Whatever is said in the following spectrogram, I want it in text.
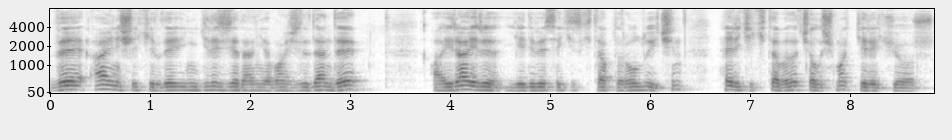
Ve aynı şekilde İngilizceden, yabancı dilden de ayrı ayrı 7 ve 8 kitaplar olduğu için her iki kitaba da çalışmak gerekiyor.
